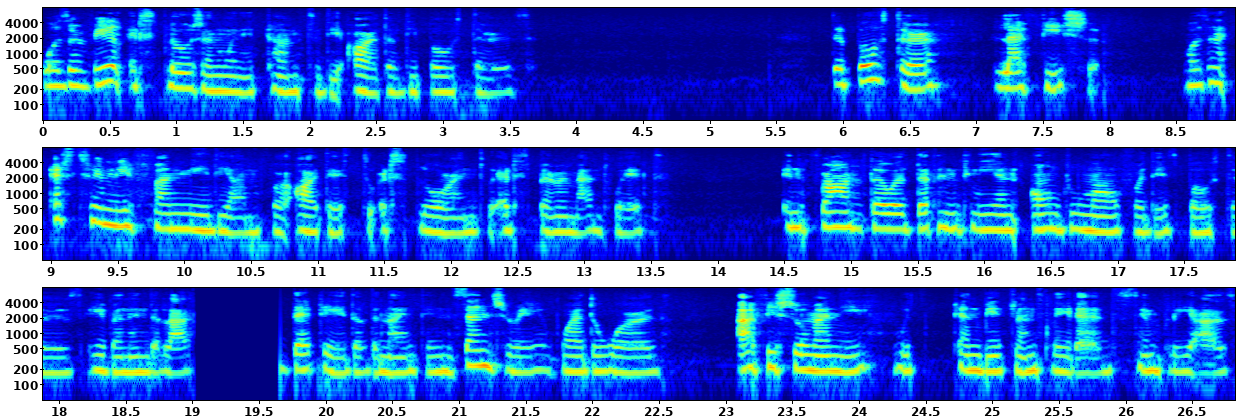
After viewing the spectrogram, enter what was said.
was a real explosion when it comes to the art of the posters. The poster, l'affiche, was an extremely fun medium for artists to explore and to experiment with. In France, there was definitely an engouement for these posters, even in the last decade of the 19th century, where the word affichomanie, which can be translated simply as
